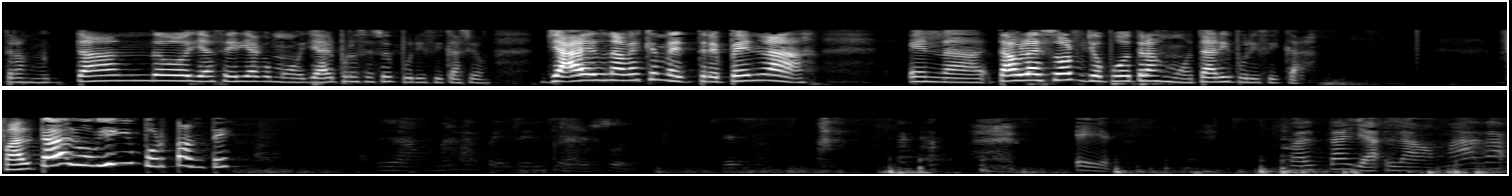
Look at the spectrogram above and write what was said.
Transmutando, ya sería como ya el proceso de purificación. Ya una vez que me trepé en la, en la tabla de surf, yo puedo transmutar y purificar. Falta algo bien importante. La amada presencia yo soy. Eh, falta ya la amada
